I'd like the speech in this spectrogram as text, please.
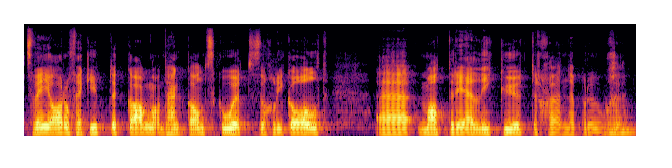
zwei Jahre auf Ägypten gegangen und haben ganz gut so ein bisschen Gold, äh, materielle Güter können brauchen.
